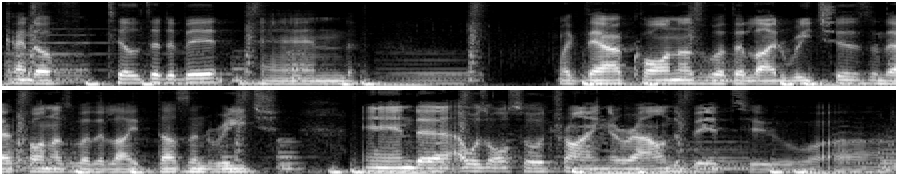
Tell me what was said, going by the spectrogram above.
kind of tilted a bit and like there are corners where the light reaches and there are corners where the light doesn't reach. And uh, I was also trying around a bit to um,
